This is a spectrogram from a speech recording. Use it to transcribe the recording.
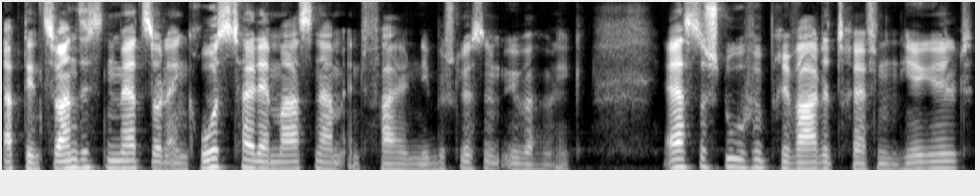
Ab dem 20. März soll ein Großteil der Maßnahmen entfallen, die Beschlüsse im Überblick. Erste Stufe private Treffen. Hier gilt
